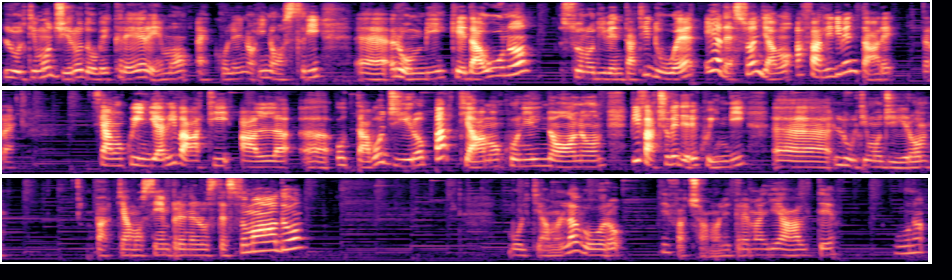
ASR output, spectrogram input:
l'ultimo giro dove creeremo ecco le, no, i nostri eh, rombi che da uno sono diventati due e adesso andiamo a farli diventare tre siamo quindi arrivati all'ottavo eh, giro, partiamo con il nono. Vi faccio vedere quindi eh, l'ultimo giro. Partiamo sempre nello stesso modo, voltiamo il lavoro e facciamo le tre maglie alte. Una,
